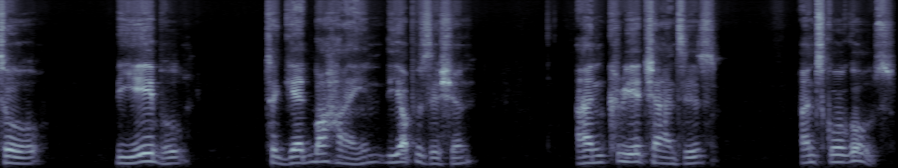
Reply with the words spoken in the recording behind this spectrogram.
to be able to get behind the opposition and create chances and score goals.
